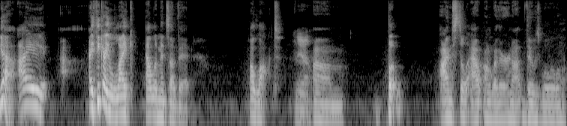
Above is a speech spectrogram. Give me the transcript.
yeah i i think i like elements of it a lot yeah. um but i'm still out on whether or not those will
